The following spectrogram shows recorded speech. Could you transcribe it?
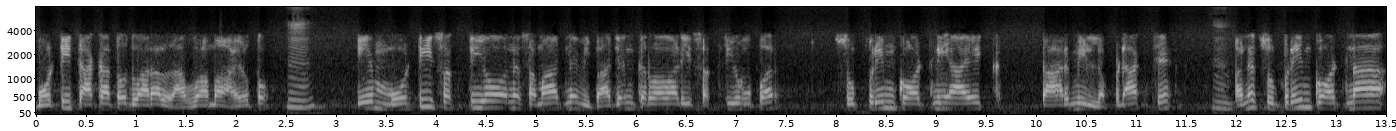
મોટી તાકાતો દ્વારા લાવવામાં આવ્યો હતો. એ મોટી શક્તિઓ અને સમાજને વિભાજન કરવા વાળી શક્તિઓ ઉપર સુપ્રીમ કોર્ટની આ એક તારમી લપડાક છે. અને સુપ્રીમ કોર્ટના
